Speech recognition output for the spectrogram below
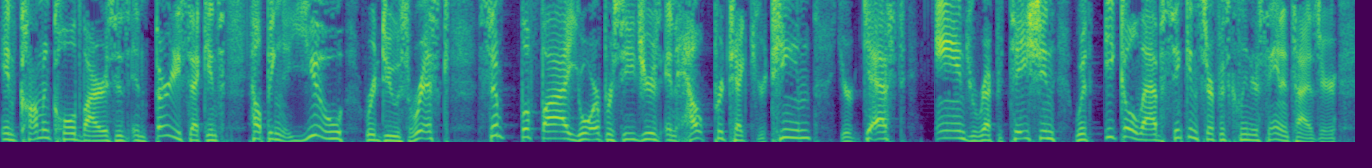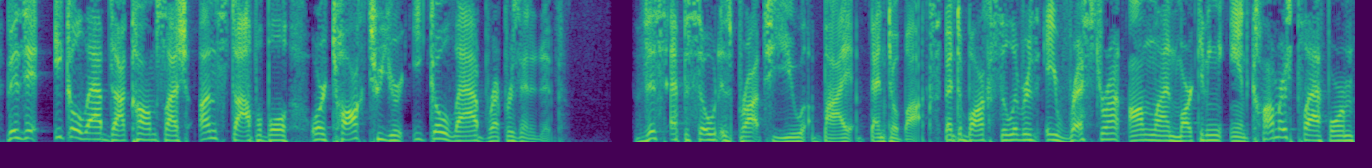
and common cold viruses in 30 seconds, helping you reduce risk, simplify your procedures and help protect your team, your guest, and your reputation with Ecolab Sink and Surface Cleaner Sanitizer. Visit ecolab.com slash unstoppable or talk to your Ecolab representative. This episode is brought to you by Bento Box. Bento Box delivers a restaurant online marketing and commerce platform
